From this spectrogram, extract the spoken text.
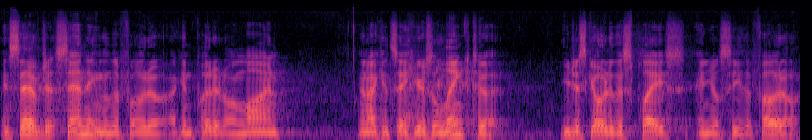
instead of just sending them the photo, I can put it online and I can say, here's a link to it. You just go to this place and you'll see the photo.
